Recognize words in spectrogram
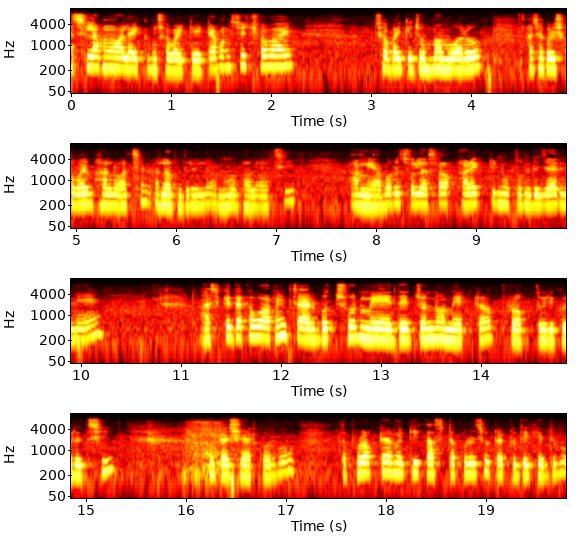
আসসালামু আলাইকুম সবাইকে। কেমন আছেন সবাই? সবাইকে জুম্মা মুবারক। আশা করি সবাই ভালো আছেন। আলহামদুলিল্লাহ, আমিও ভালো আছি। আমি আবারও চলে আসলাম আরেকটি নতুন ডিজাইন নিয়ে। আজকে দেখাবো আমি চার বছর মেয়েদের জন্য আমি একটা ফ্রক তৈরি করেছি। ওটা শেয়ার করব। তো ফ্রকটা আমি কি কাজটা করেছি ওটা একটু দেখিয়ে দেবো।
